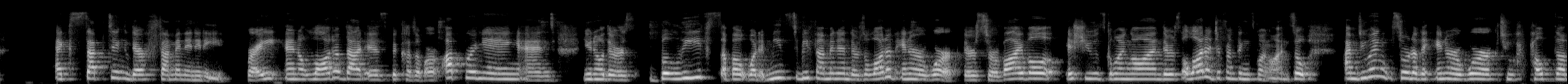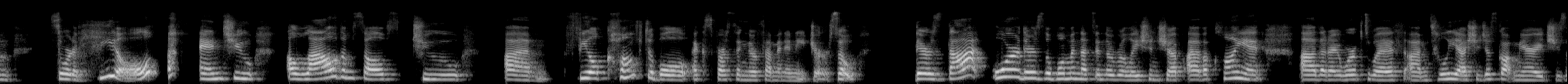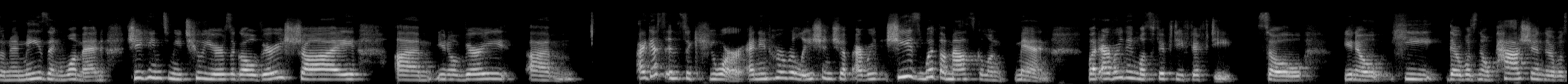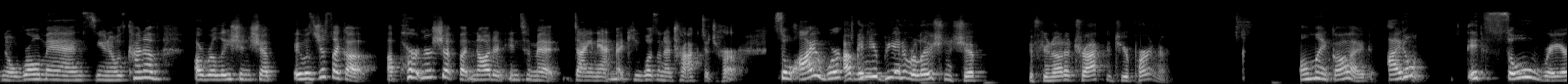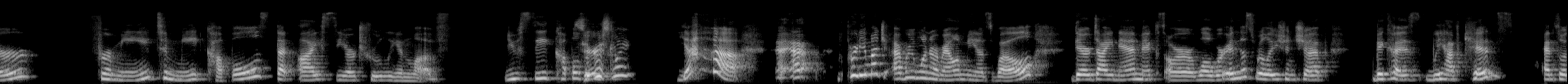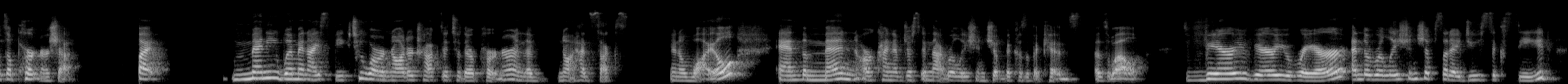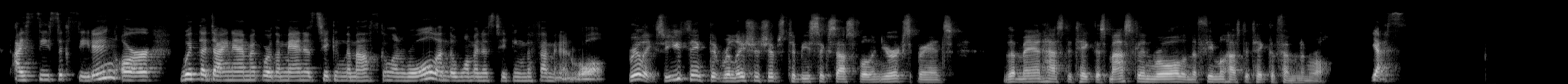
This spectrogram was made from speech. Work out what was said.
accepting their femininity, right? And a lot of that is because of our upbringing and, you know, there's beliefs about what it means to be feminine. There's a lot of inner work. There's survival issues going on. There's a lot of different things going on. So, I'm doing sort of the inner work to help them sort of heal and to allow themselves to um, feel comfortable expressing their feminine nature. So there's that, or there's the woman that's in the relationship. I have a client uh, that I worked with, um, Talia. She just got married. She's an amazing woman. She came to me two years ago, very shy, um, you know, very, um, I guess, insecure. And in her relationship, every she's with a masculine man, but everything was 50 50. So you know he there was no passion there was no romance you know it was kind of a relationship. It was just like a, a partnership but not an intimate dynamic. He wasn't attracted to her. So i worked how can with, you be in a relationship if you're not attracted to your partner? Oh my god. I don't it's so rare for me to meet couples that i see are truly in love. You see couples seriously? Yeah pretty much everyone around me as well their dynamics are well we're in this relationship because we have kids and so it's a partnership. But many women i speak to are not attracted to their partner and they've not had sex in a while. And the men are kind of just in that relationship because of the kids as well. It's very very rare. And the relationships that i do succeed i see succeeding are with the dynamic where the man is taking the masculine role and the woman is taking the feminine role Really? So you think that relationships to be successful in your experience, the man has to take this masculine role and the female has to take the feminine role? Yes.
